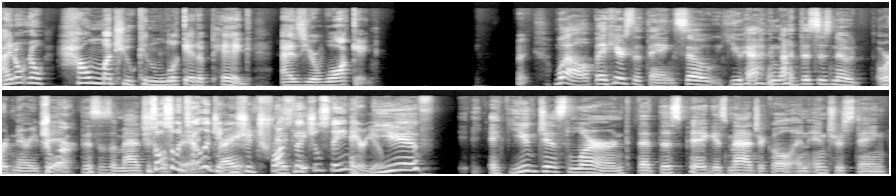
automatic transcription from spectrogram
I don't know how much you can look at a pig as you're walking. Well, but here's the thing. So you have not. This is no ordinary pig. Sure. This is a magical. She's also pig, intelligent. You should trust that you- she'll stay near if you. You've if you've just learned that this pig is magical and interesting,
